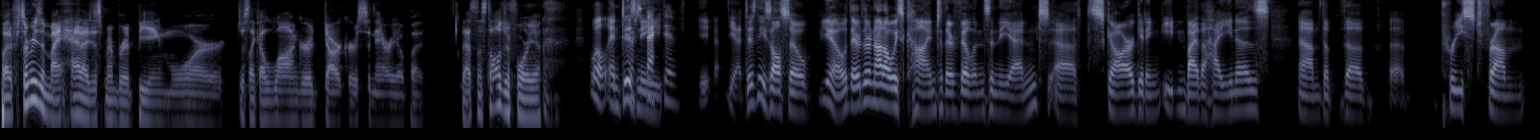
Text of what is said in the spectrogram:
but for some reason in my head i just remember it being more just like a longer darker scenario but that's nostalgia for you Well, and Disney yeah, Disney's also, you know, they're they're not always kind to their villains in the end. Uh, Scar getting eaten by the hyenas, um, the the uh, priest from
